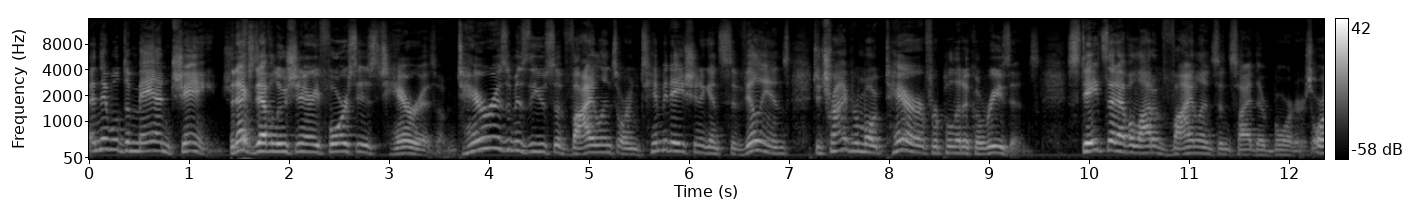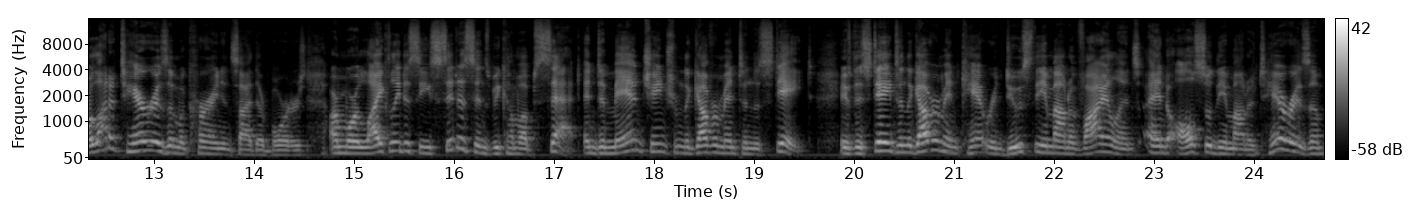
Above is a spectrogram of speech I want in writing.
and they will demand change. The next devolutionary force is terrorism. Terrorism is the use of violence or intimidation against civilians to try and promote terror for political reasons. States that have a lot of violence inside their borders or a lot of terrorism occurring inside their borders are more likely to see citizens become upset and demand change from the government and the state. If the state and the government can't reduce reduce the amount of violence and also the amount of terrorism,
